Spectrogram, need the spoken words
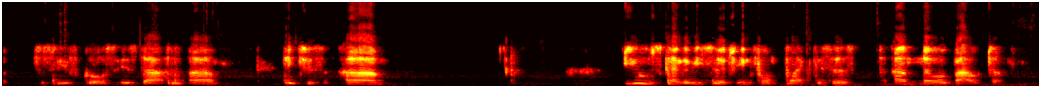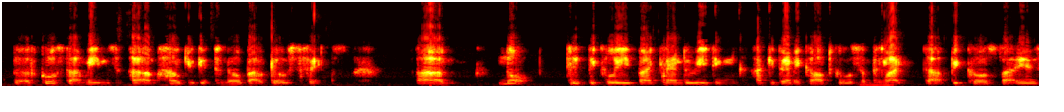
to see, of course, is that um, teachers um, use kind of research-informed practices and know about them. But of course, that means um, how do you get to know about those things? Um, not typically by kind of reading academic articles or something like that, because that is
